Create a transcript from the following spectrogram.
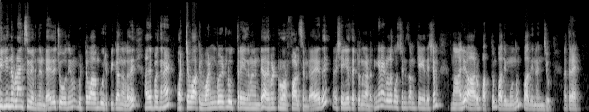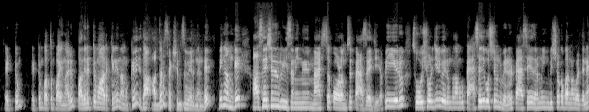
ഇൻ ദ ബ്ലാങ്ക്സ് വരുന്നുണ്ട്. അതായത് ചോദ്യം വിട്ട ഭാഗം പൂരിപ്പിക്കുക എന്നുള്ളത്. അതേപോലെ തന്നെ ഒറ്റ വാക്കിൽ വൺ വേർഡിൽ ഉത്തരം എഴുതണമുണ്ട് അതേപോലെ ട്രൂ ഓർ ഫാൾസ് ഉണ്ട്. അതായത് ശരിയോ തെറ്റൊന്നും കണ്ടത് ഇങ്ങനെയുള്ള ക്വസ്റ്റ്യൻസ് നമുക്ക് ഏകദേശം നാല് ആറ് പത്തും പതിമൂന്നും പതിനഞ്ചും. എത്ര എട്ടും എട്ടും പത്തും പതിനാലും പതിനെട്ട് മാർക്കിന് നമുക്ക് ഇതാ അതർ സെക്ഷൻസ് വരുന്നുണ്ട്. പിന്നെ നമുക്ക് assertion and reasoning match the columns passage അപ്പോൾ ഈ ഒരു സോഷ്യോളജിയിൽ വരുമ്പോൾ നമുക്ക് പാസേജ് ക്വസ്റ്റ്യൻ വരും. ഒരു പാസേജ് നമ്മൾ ഇംഗ്ലീഷിലൊക്കെ പറഞ്ഞ പോലെ തന്നെ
